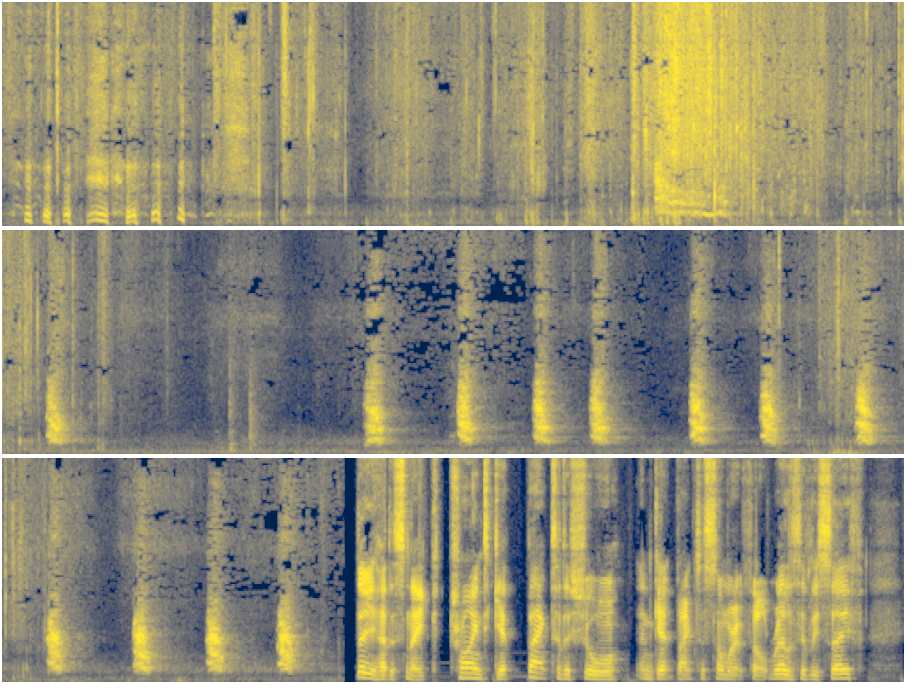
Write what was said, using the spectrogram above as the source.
There you had a snake trying to get back to the shore and get back to somewhere it felt relatively safe.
